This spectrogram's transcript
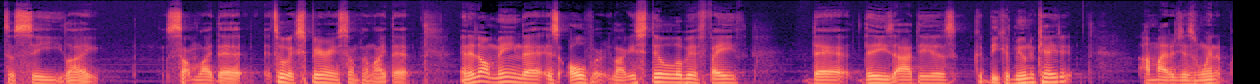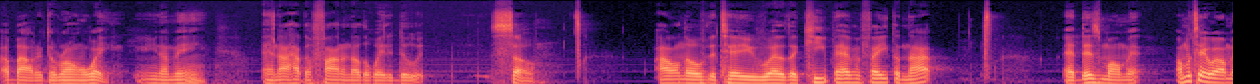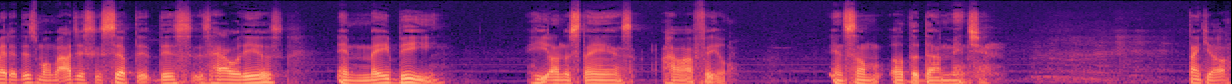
to see like something like that, to experience something like that. And it don't mean that it's over. Like it's still a little bit of faith that these ideas could be communicated. I might have just went about it the wrong way. You know what I mean? And I have to find another way to do it. So I don't know if to tell you whether to keep having faith or not. At this moment, I'm gonna tell you where I'm at at this moment. I just accepted this is how it is, and maybe he understands how I feel in some other dimension. Thank y'all.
